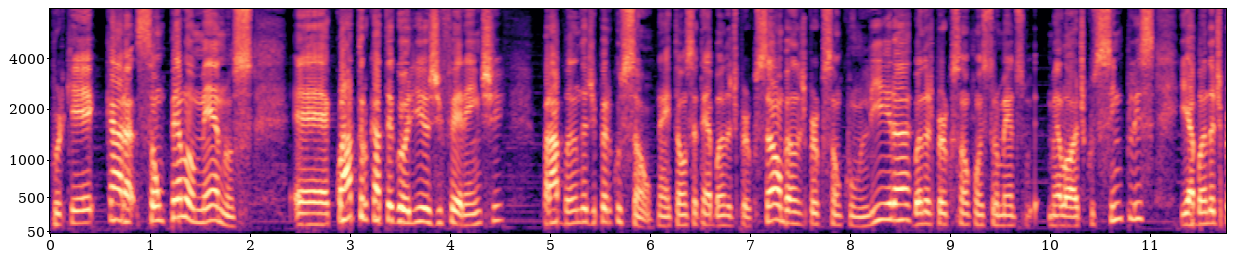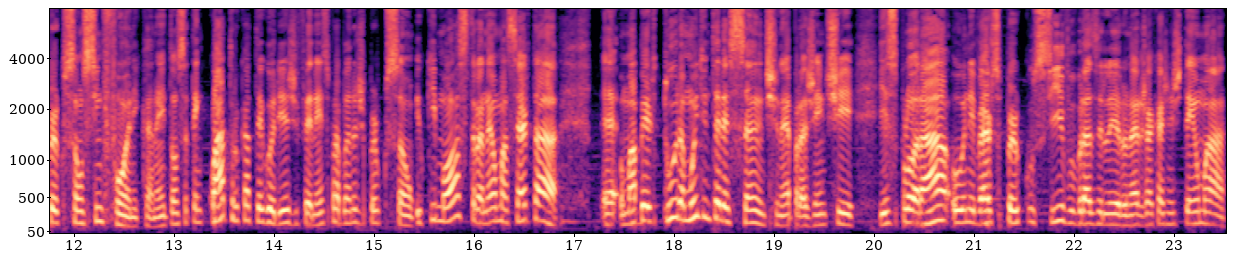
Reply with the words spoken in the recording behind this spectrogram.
Porque, cara, são pelo menos é, quatro categorias diferentes para a banda de percussão. Né? Então você tem a banda de percussão, banda de percussão com lira, banda de percussão com instrumentos melódicos simples e a banda de percussão sinfônica. Né? Então você tem quatro categorias diferentes para banda de percussão. E o que mostra né, uma certa é, uma abertura muito interessante né, para a gente explorar o universo percussivo brasileiro, né? já que a gente tem uma,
